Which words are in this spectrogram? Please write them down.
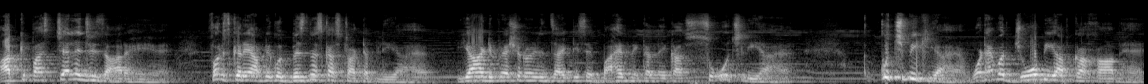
आपके पास चैलेंजेस आ रहे हैं। फ़र्ज़ करें आपने कोई बिज़नेस का स्टार्टअप लिया है, या डिप्रेशन और एंजाइटी से बाहर निकलने का सोच लिया है, कुछ भी किया है वट जो भी आपका ख्वाब है,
